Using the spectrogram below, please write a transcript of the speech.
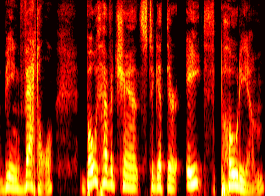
being Vettel, both have a chance to get their eighth podium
